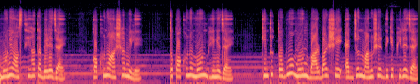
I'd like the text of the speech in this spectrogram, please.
মনে অস্থিরতা বেড়ে যায় কখনো আশা মিলে, তো কখনো মন ভেঙে যায়, কিন্তু তবুও মন বারবার সেই একজন মানুষের দিকে ফিরে যায়।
